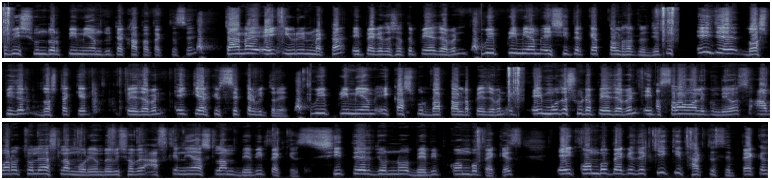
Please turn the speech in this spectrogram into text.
খুবই সুন্দর প্রিমিয়াম দুইটা খাতা থাকতেছে। চায়নায় এই ইউরিন ম্যাটটা এই প্যাকেজের সাথে পেয়ে যাবেন। খুবই প্রিমিয়াম এই শীতের ক্যাপ তল থাকতেছে। যেহেতু এই যে দশ পিসের দশটা কেক পেয়ে যাবেন এই কেয়ার কিট সেটটার ভিতরে। খুবই প্রিমিয়াম এই কাশপুর তালটা পেয়ে যাবেন। এই মোজা শুটা পেয়ে যাবেন। এই আসসালামু আলাইকুম বিয়স আবারও চলে আসলাম মরিয়ম বেবি শপে আজকে নিয়ে আসলাম বেবি প্যাকেজ শীতের জন্য বেবি কম্বো প্যাকেজ এই কম্বো প্যাকেজে কি কি থাকতেছে? প্যাকেজ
